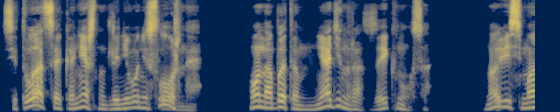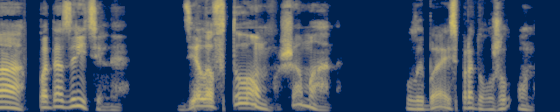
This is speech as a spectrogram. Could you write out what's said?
Ситуация, конечно, для него несложная. Он об этом не один раз заикнулся. Но весьма подозрительная. Дело в том, шаман, улыбаясь, продолжил он,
